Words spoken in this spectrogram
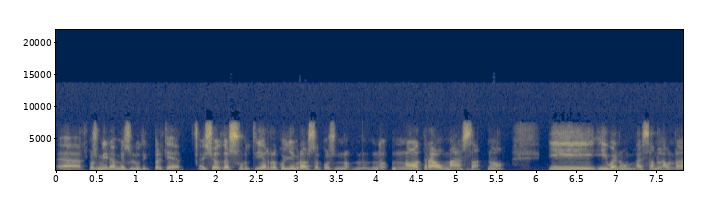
eh, doncs mira, més lúdic perquè això de sortir a recollir brossa doncs no, no, no atrau massa, no? I, i bueno, em va semblar una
